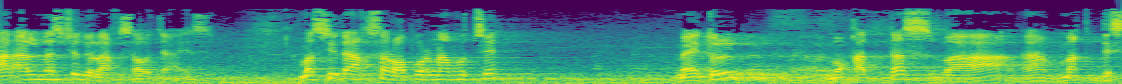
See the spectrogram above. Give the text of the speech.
আর আল মসজিদুল আকসাও জায়েজ। মসজিদ আকসার অপর নাম হচ্ছে বাইতুল মোকাদ্দাস বা মকদিস।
